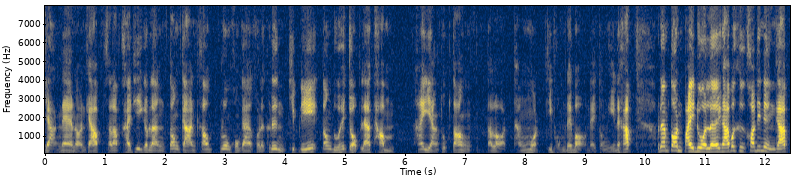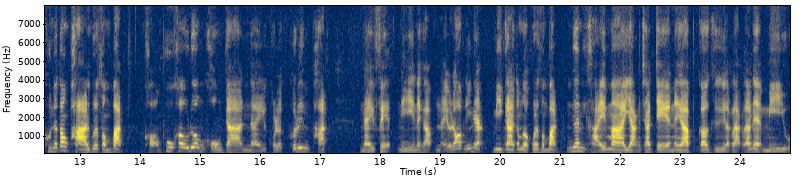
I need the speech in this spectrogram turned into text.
อย่างแน่นอนครับสำหรับใครที่กำลังต้องการเข้าร่วมโครงการคนละครึ่ง คลิปนี้ต้องดูให้จบแล้วทำให้อย่างถูกต้องตลอดทั้งหมดที่ผมได้บอกในตรงนี้นะครับ เริ่มต้นไปด่วนเลยครับ ก็คือข้อที่หนึ่งครับคุณจะต้องผ่านคุณสมบัติของผู้เข้าร่วมโครงการในคนละครึ่งพัฒในเฟสนี้นะครับ ในรอบนี้เนี่ยมีการกำหนดคุณสมบัติเงื่อนไขมาอย่างชัดเจนนะครับ ก็คือหลักๆแล้วเนี่ยมีอยู่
